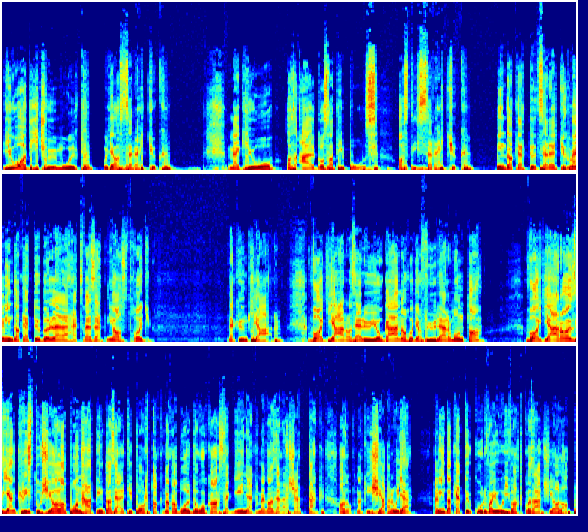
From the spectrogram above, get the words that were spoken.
jó a dicső múlt. Ugye azt szeretjük. Meg jó az áldozati póz. Azt is szeretjük. Mind a kettőt szeretjük, mert mind a kettőből le lehet vezetni azt, hogy nekünk jár. Vagy jár az erőjogán, ahogy a Führer mondta, vagy jár az ilyen krisztusi alapon, hát mint az eltiportaknak a boldogok, a szegények, meg az elesettek. Azoknak is jár, ugye? Hát mind a kettő kurva jó hivatkozási alap.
